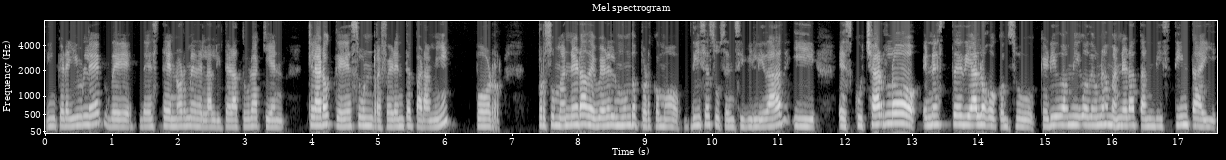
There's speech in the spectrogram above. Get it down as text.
increíble de, de este enorme de la literatura, quien claro que es un referente para mí por por su manera de ver el mundo, por como dice su sensibilidad y escucharlo en este diálogo con su querido amigo de una manera tan distinta y,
